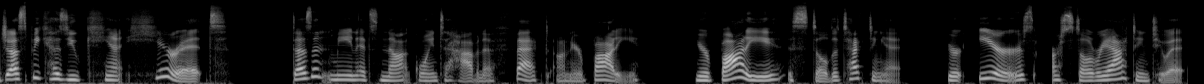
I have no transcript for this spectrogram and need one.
Just because you can't hear it doesn't mean it's not going to have an effect on your body. Your body is still detecting it. Your ears are still reacting to it.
